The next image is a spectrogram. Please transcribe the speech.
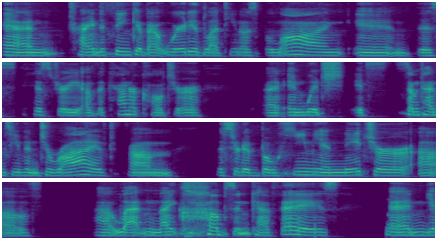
and trying to think about where did latinos belong in this history of the counterculture uh, in which it's sometimes even derived from the sort of bohemian nature of uh, latin nightclubs and cafes mm-hmm. and yet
